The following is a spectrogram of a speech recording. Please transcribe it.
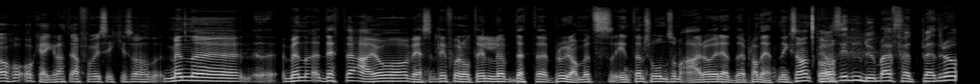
ok, greit. Ja, for hvis ikke, så men, eh, men dette er jo vesentlig i forhold til dette programmets intensjon, som er å redde planeten, ikke sant? Ja, siden du blei født, Pedro,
